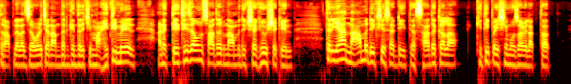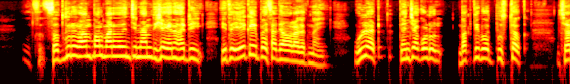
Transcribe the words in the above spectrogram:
तर आपल्याला जवळच्या नामदान केंद्राची माहिती मिळेल आणि तेथे जाऊन साधक नामदीक्षा घेऊ शकेल. तर या नामदीक्षेसाठी त्या साधकाला किती पैसे मोजावे लागतात? स- सद्गुरू रामपाल महाराजांची नामदिशा घेण्यासाठी इथे एकही पैसा द्यावा लागत नाही. उलट त्यांच्याकडून भक्तिबोध पुस्तक चर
